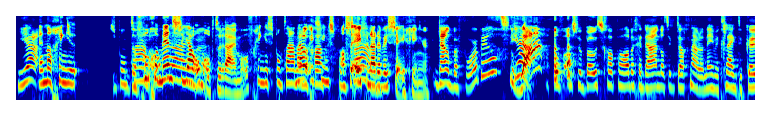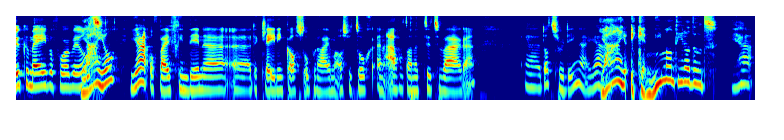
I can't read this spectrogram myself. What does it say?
Ja, en dan ging je... spontaan Dan vroegen mensen jou om op te ruimen. Of ging je spontaan Nou, aan de ik gang als ze even naar de wc gingen? Nou, bijvoorbeeld. Ja. Ja? Of als we boodschappen hadden gedaan, dat ik dacht, nou, dan neem ik gelijk de keuken mee, bijvoorbeeld. Ja, joh. Ja, of bij vriendinnen eh, de kledingkast opruimen als we toch een avond aan het tutten waren. Eh, dat soort dingen, ja. Ja, joh. ik ken niemand die dat doet. Ja,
